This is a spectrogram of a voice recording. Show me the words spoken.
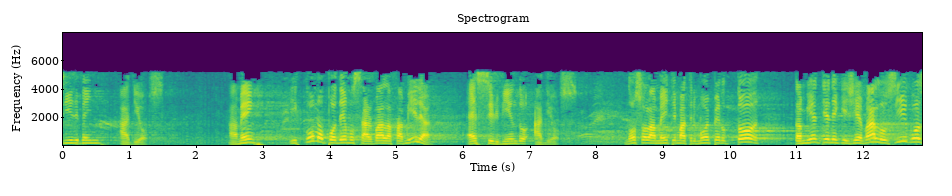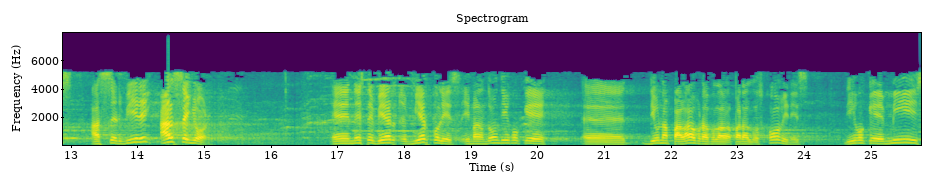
sirven a Dios. Amén. ¿Y cómo podemos salvar la familia? Es sirviendo a Dios. No solamente matrimonio, pero todo, también tiene que llevar a los hijos a servir al Señor. En este miércoles, Emandón dijo que eh, dio una palabra para, los jóvenes. Dijo que mis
